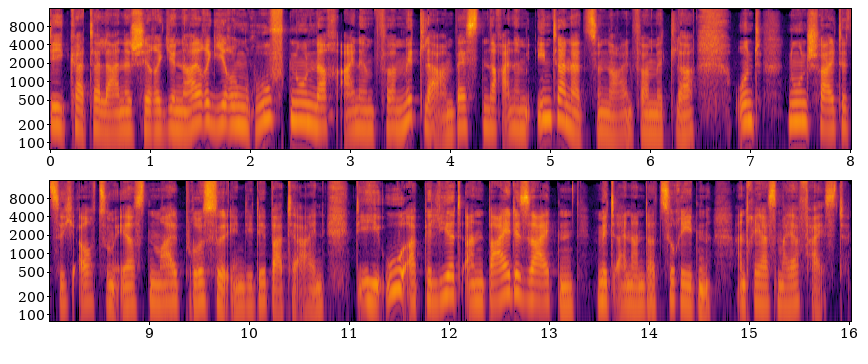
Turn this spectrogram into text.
Die katalanische Regionalregierung ruft nun nach einem Vermittler, am besten nach einem internationalen Vermittler. Und nun schaltet sich auch zum ersten Mal Brüssel in die Debatte ein. Die EU appelliert an beide Seiten, miteinander zu reden. Andreas Meyer-Feist.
